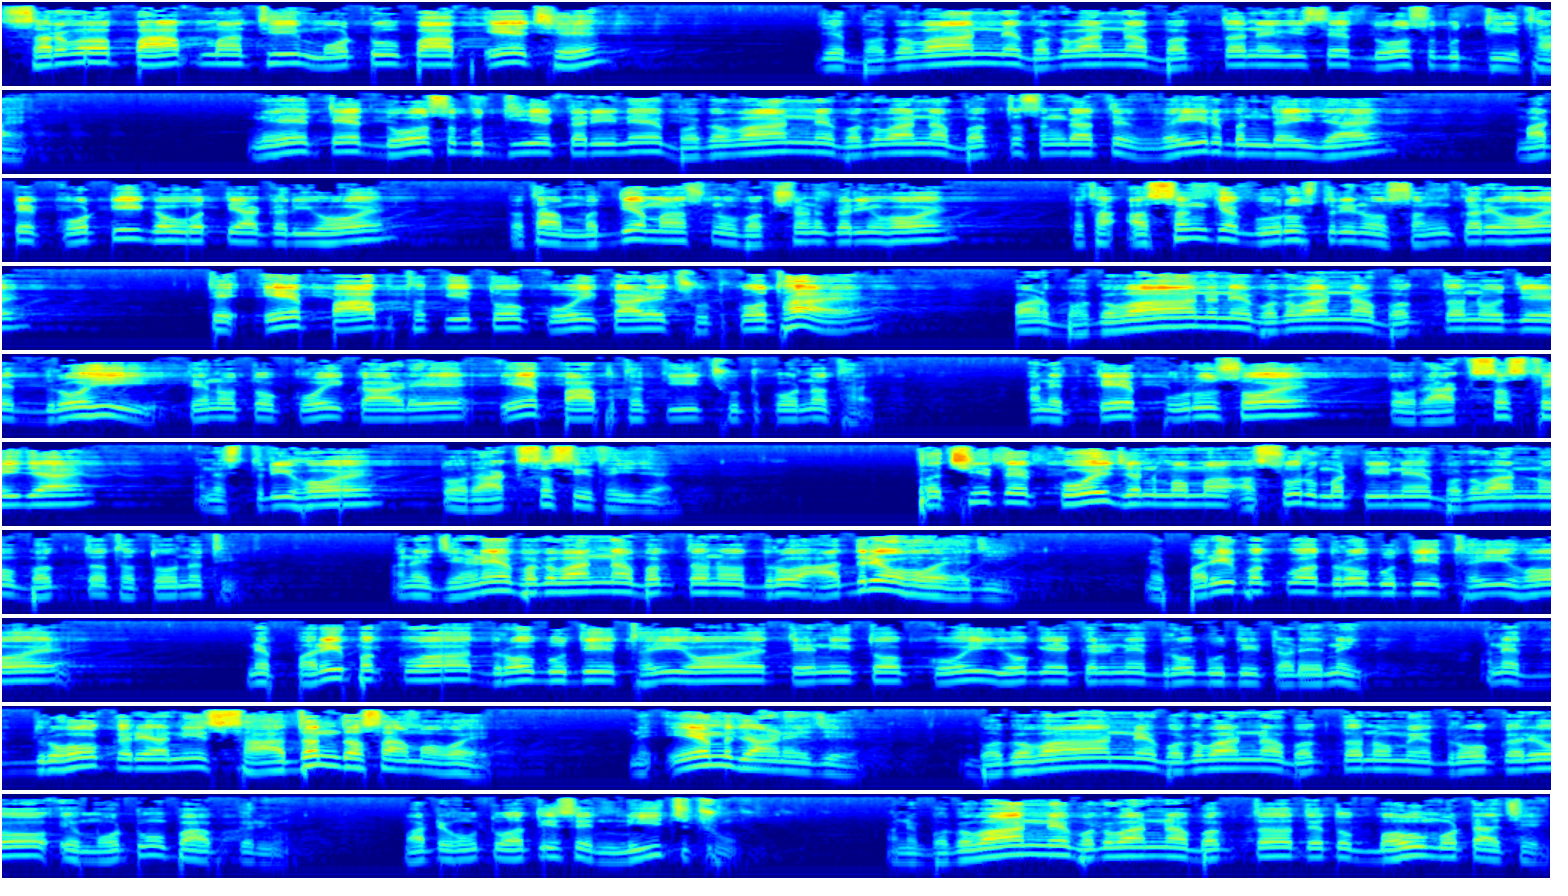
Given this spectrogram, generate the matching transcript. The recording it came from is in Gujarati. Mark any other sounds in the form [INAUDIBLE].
સર્વ પાપમાંથી મોટું પાપ એ છે જે ભગવાન ને ભગવાનના ભક્તને વિશે દોષ બુદ્ધિ થાય. ને તે દોષ બુદ્ધિએ કરીને ભગવાન ને ભગવાનના ભક્ત સંગાથે વૈર બંધાઈ જાય. માટે કોટી ગૌહત્યા કરી હોય, તથા મધ્ય માંસનું ભક્ષણ કર્યું હોય, તથા અસંખ્ય ગુરુ સ્ત્રીનો સંગ કર્યો હોય, તે એ પાપ થકી તો કોઈ કાળે છૂટકો થાય, પણ ભગવાન અને ભગવાનના ભક્તનો જે દ્રોહી, તેનો તો કોઈ કાળે એ પાપ થકી છૂટકો ન થાય. અને તે પુરુષ હોય તો રાક્ષસ થઈ જાય, અને સ્ત્રી હોય તો રાક્ષસી થઈ જાય. પછી તે કોઈ જન્મમાં અસુર મટીને ભગવાનનો ભક્ત થતો નથી. અને જેણે ભગવાનના ભક્તનો દ્રોહ આદર્યો હોય હજી, ને પરિપક્વ દ્રોહ બુદ્ધિ થઈ હોય, ને પરિપક્વ દ્રોબુદ્ધિ થઈ હોય, તેની તો કોઈ યોગે કરીને દ્રોહબુદ્ધિ ટળે નહીં. અને દ્રોહ કર્યાની સાધન દશામાં હોય, ને એમ જાણે છે, ભગવાન ને ભગવાનના ભક્તનો મેં દ્રોહ કર્યો, એ મોટું પાપ કર્યું. માટે હું તો અતિશય નીચ છું. અને ભગવાનને ભગવાનના ભક્ત તે તો બહુ મોટા છે.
